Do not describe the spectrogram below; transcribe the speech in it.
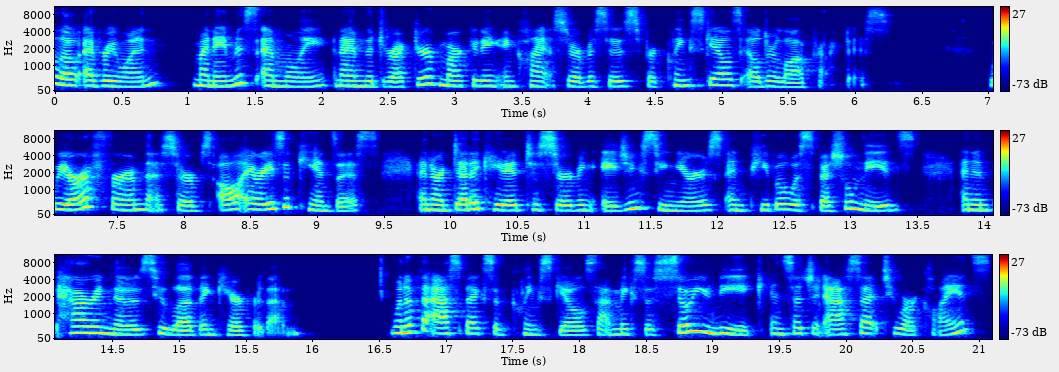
Hello, everyone. My name is Emily, and I am the Director of Marketing and Client Services for Clinkscales Elder Law Practice. We are a firm that serves all areas of Kansas and are dedicated to serving aging seniors and people with special needs and empowering those who love and care for them. One of the aspects of Clinkscales that makes us so unique and such an asset to our clients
